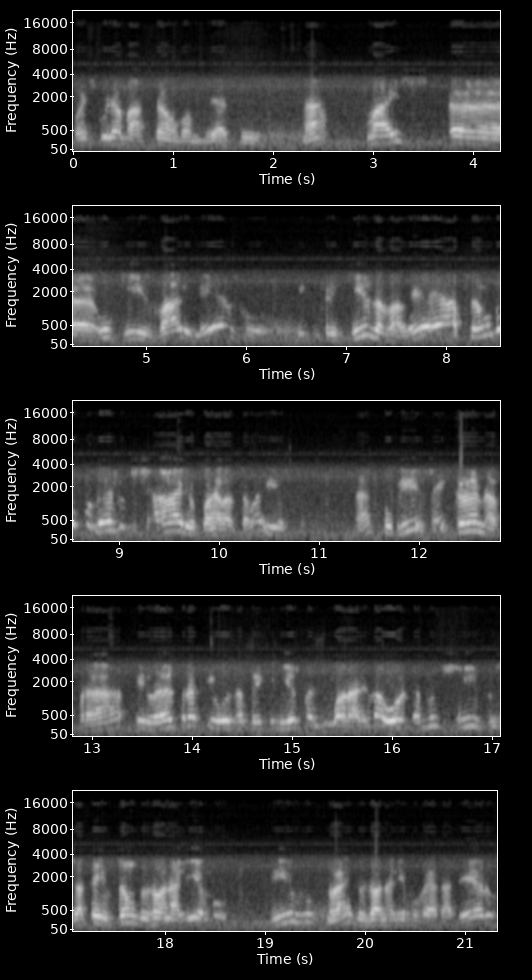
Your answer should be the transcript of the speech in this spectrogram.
com a esculhambação, vamos dizer assim. Né? Mas uh, o que vale mesmo, e que precisa valer, é a ação do Poder Judiciário com relação a isso. Né? Polícia e cana para pilantra que usa fake news para desmoralizar outro. É muito simples. Atenção do jornalismo vivo, não é? do jornalismo verdadeiro,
